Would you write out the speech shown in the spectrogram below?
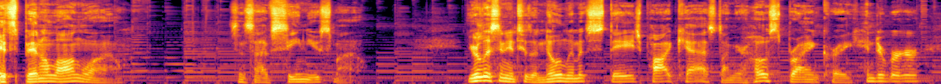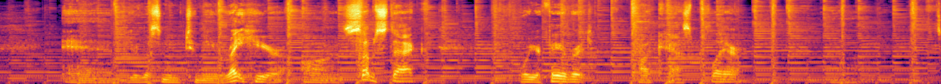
It's been a long while since I've seen you smile. You're listening to the No Limits Stage podcast. I'm your host, Brian Craig Hinderberger, and you're listening to me right here on Substack or your favorite podcast player. It's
